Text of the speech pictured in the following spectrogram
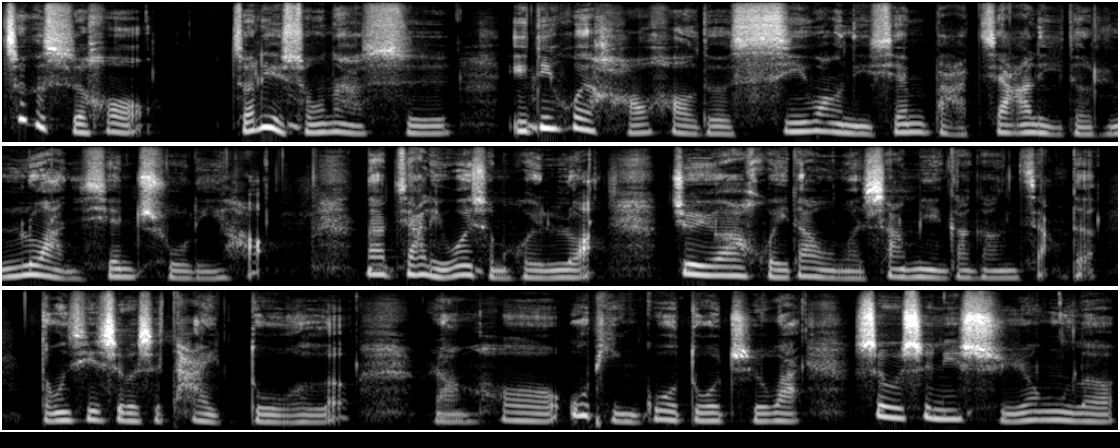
这个时候。整理收纳师一定会好好的，希望你先把家里的乱先处理好。那家里为什么会乱？就又要回到我们上面刚刚讲的东西是不是太多了？然后物品过多之外，是不是你使用了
